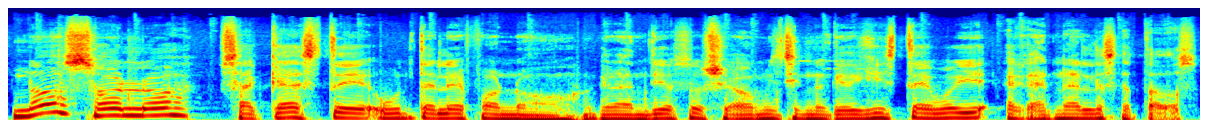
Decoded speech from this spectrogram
no solo sacaste un teléfono grandioso Xiaomi, sino que dijiste voy a ganarles a todos.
